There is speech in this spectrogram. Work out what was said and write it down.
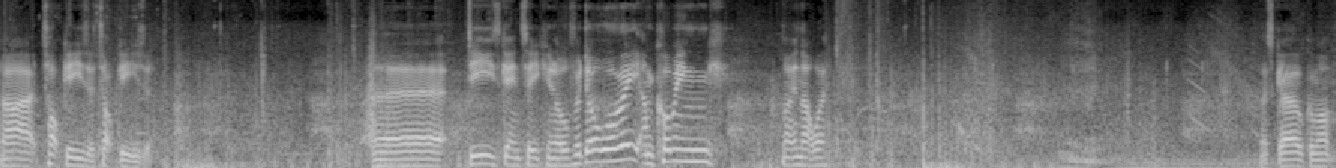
Alright, top geezer, top geezer. Uh, D's getting taken over. Don't worry, I'm coming. Not in that way. Let's go, come on.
